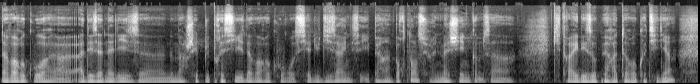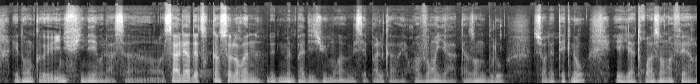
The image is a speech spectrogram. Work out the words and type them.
d'avoir recours à, des analyses euh, de marché plus précises, d'avoir recours aussi à du design. C'est hyper important sur une machine comme ça qui travaille des opérateurs au quotidien. Et donc, in fine, voilà, ça, ça a l'air d'être qu'un seul run de même pas 18 mois, mais c'est pas le cas. Avant, il y a 15 ans de boulot sur la techno et il y a 3 ans à faire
